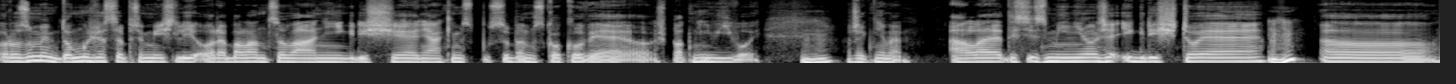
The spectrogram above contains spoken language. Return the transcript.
rozumím tomu, že se přemýšlí o rebalancování, když je nějakým způsobem skokově eh, špatný vývoj, mm-hmm. řekněme ale ty jsi zmínil, že i když to je mm-hmm. uh,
